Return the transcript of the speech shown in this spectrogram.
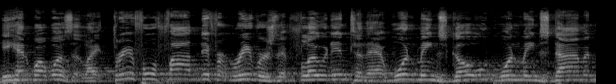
He had what was it, like three or four, five different rivers that flowed into that. One means gold, one means diamond.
